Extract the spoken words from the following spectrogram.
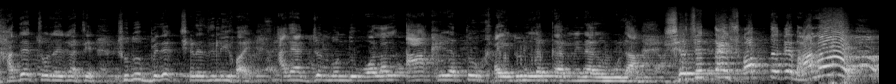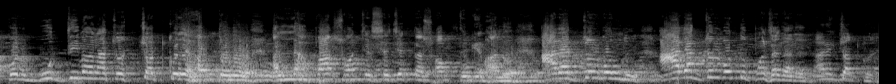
খাদে চলে গেছে। শুধু ব্রেক ছেড়ে দিলেই হয়। আর একজন বন্ধু ওয়ালাল আখিরাত খাইরুল্লাহ কামিনাল উলা। শেষেরটাই সব থেকে ভালো কোন বুদ্ধিমান আছো চট করে হাত তোলো। আল্লাহ পাক সমাজে শেষেরটা সব থেকে ভালো। আর একজন বন্ধু আর একজন বন্ধু পাঁচ হাজারের। আরেকজন। চট করে।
